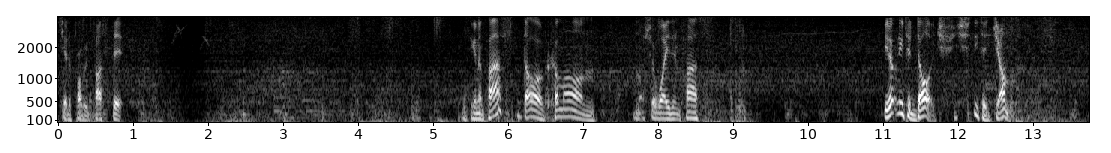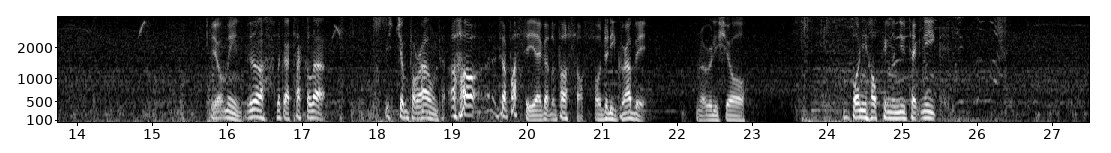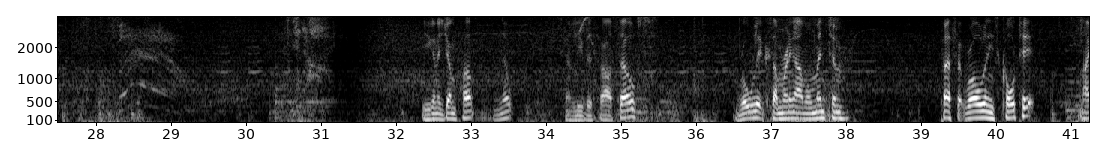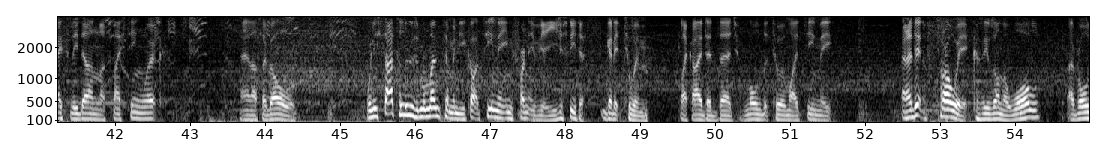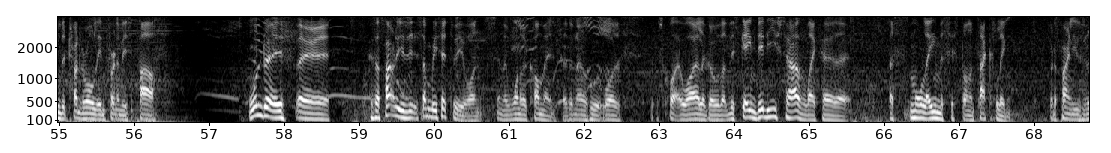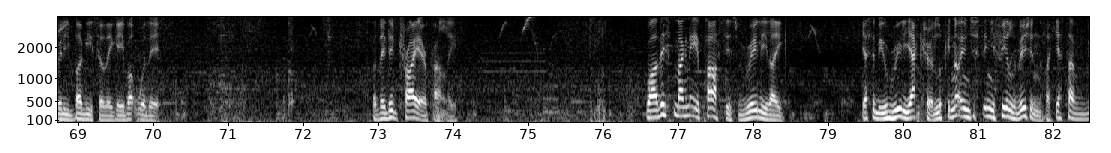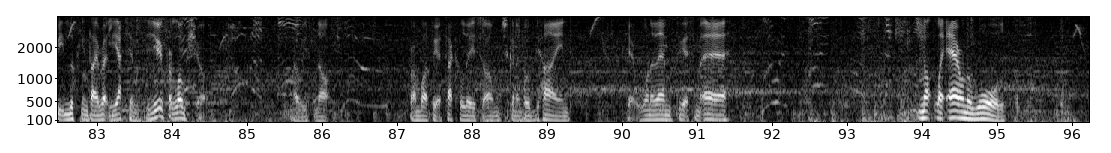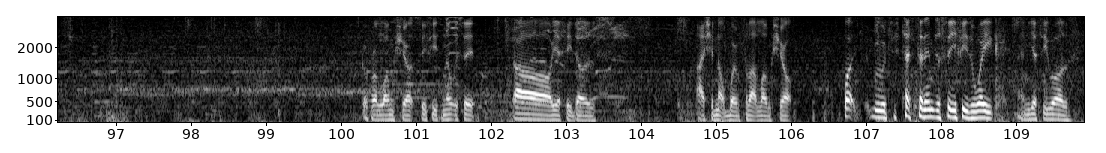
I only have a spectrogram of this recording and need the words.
Should have probably passed it. Going to pass? Dog, come on. I'm not sure why he didn't pass. You don't need to dodge, you just need to jump. You know what I mean? Ugh, look, I tackle that. Just jump around. Oh, did I pass it? Yeah, I got the pass off. Or did he grab it? I'm not really sure. Bunny hopping, the new technique. You gonna jump up? Nope. Gonna leave it for ourselves. Roll it because I'm running out of momentum. Perfect roll and he's caught it. Nicely done. That's nice teamwork. And that's a goal. When you start to lose momentum and you've got a teammate in front of you, you just need to get it to him. Like I did there. Just rolled it to him, my teammate. And I didn't throw it because he was on the wall. I rolled it, tried to roll it in front of his path. Wonder if... Uh, Because apparently somebody said to me once in one of the comments, I don't know who it was, it was quite a while ago, that this game did used to have like a, a small aim assist on a tackling. But apparently it was really buggy so they gave up with it. But they did try it apparently. Wow, this magnetic pass is really like... You have to be really accurate looking, not even just in your field of vision. It's like you have to have, be looking directly at him. Is he going for a long shot? No, he's not. I'm about to get tackled here, so I'm just going to go behind. Get one of them to get some air. Not like air on the wall. Let's go for a long shot, see if he's noticed it. Oh, yes he does. I should not went for that long shot. But we were just testing him to see if he's awake, and yes he was.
